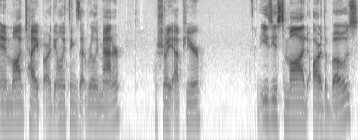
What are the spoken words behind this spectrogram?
and mod type are the only things that really matter. I'll show you up here. The easiest to mod are the bows.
